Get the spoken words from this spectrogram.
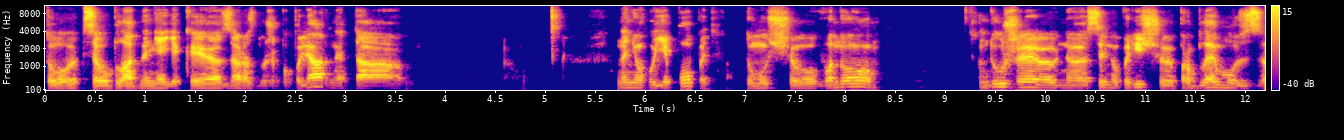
То це обладнання, яке зараз дуже популярне, та на нього є попит, тому що воно дуже е, сильно вирішує проблему з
